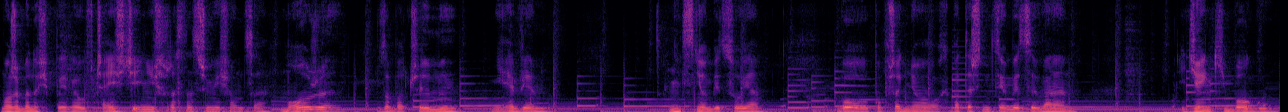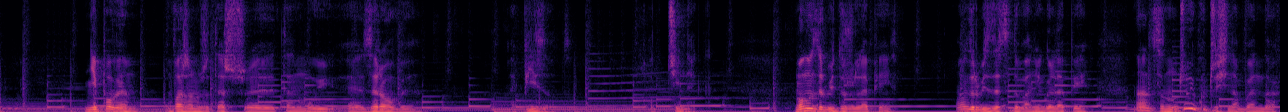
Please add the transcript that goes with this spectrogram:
Może będą się pojawiały częściej niż raz na 3 miesiące. Może. Zobaczymy. Nie wiem. Nic nie obiecuję, bo poprzednio chyba też nic nie obiecywałem. I dzięki Bogu nie powiem, uważam, że też y, ten mój y, zerowy epizod, odcinek, mogę zrobić dużo lepiej. Mogę zrobić zdecydowanie go lepiej. No ale co, no człowiek uczy się na błędach.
